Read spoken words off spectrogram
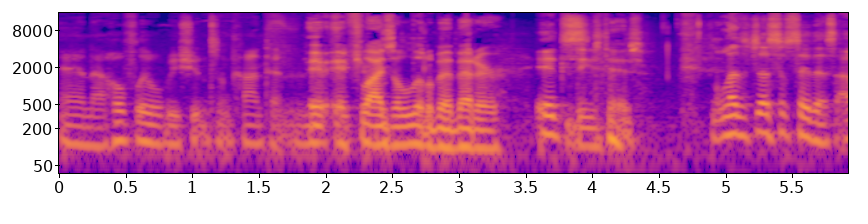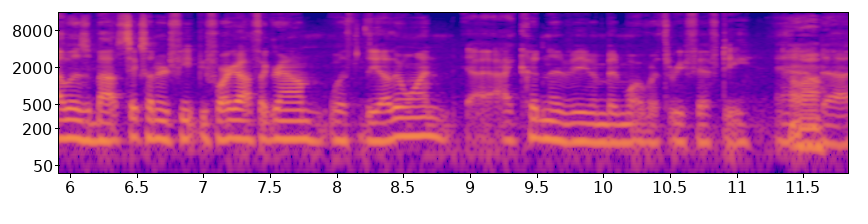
and uh, hopefully we'll be shooting some content. In the It, it flies a little bit better It's these days. let's let's just say this: I was about 600 feet before I got off the ground. With the other one, I, I couldn't have even been more over 350. Oh, wow. And uh,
